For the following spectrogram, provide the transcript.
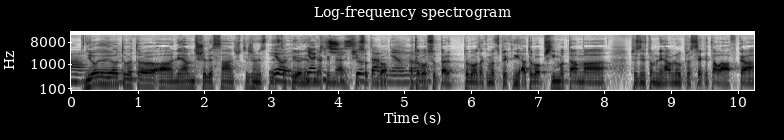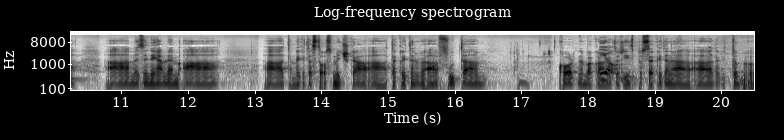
A... Jo, jo, jo, to bylo to uh, Nihan 64, něco jo, takového, nějaký, nějaký číslo, číslo tam bylo. Měl, no. A to bylo super, to bylo taky moc pěkný. A to bylo přímo tam, uh, přesně v tom Nihavnu, prostě jak je ta lávka a mezi Nihavnem a, a tam jak je ta 108 a takový ten uh, food uh, court, nebo jak to říct, prostě taky ten, a, a taky to, prostě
